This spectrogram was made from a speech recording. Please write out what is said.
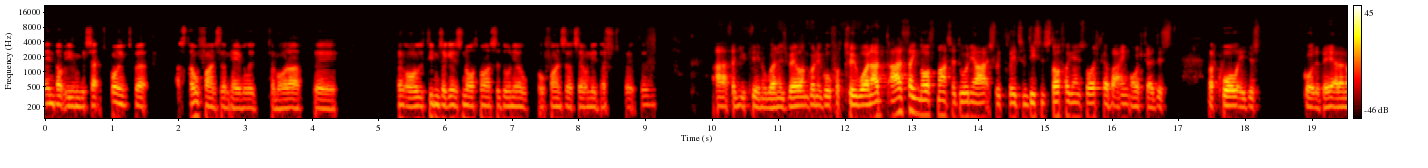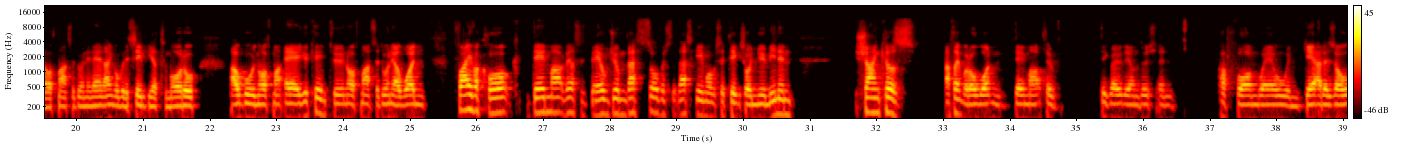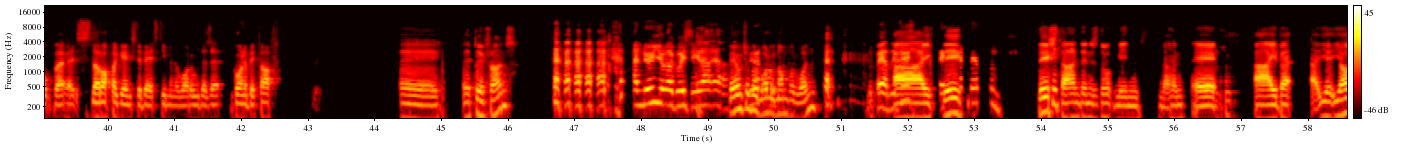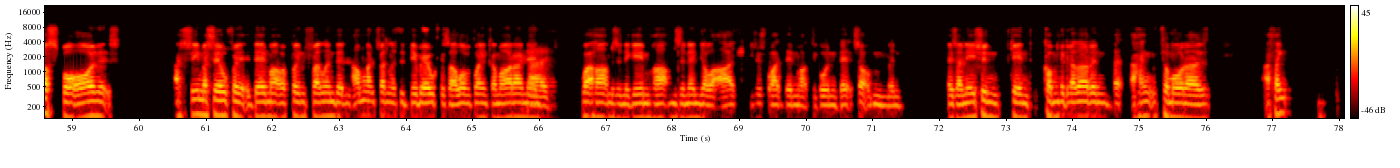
end up even with six points. But I still fancy them heavily tomorrow. Uh, I think all the teams against North Macedonia will, will fancy themselves in disrespect to them. I think Ukraine will win as well. I'm going to go for 2 1. I, I think North Macedonia actually played some decent stuff against Austria, but I think Austria just, their quality just got the better of North Macedonia then. I think it'll be the same here tomorrow. I'll go North Ma- uh, Ukraine 2, North Macedonia 1. Five o'clock, Denmark versus Belgium. This obviously this game obviously takes on new meaning. Shankers, I think we're all wanting Denmark to to go out there and do and perform well and get a result, but it's they're up against the best team in the world. Is it going to be tough? Uh, they play France. I knew you were going to say that. Yeah. Belgium are world number one. Where they Aye, they, their standings don't mean nothing. Uh, aye, but uh, you're spot on. It's I've seen myself at Denmark or playing Finland, and I want Finland to do well because I love Glenn Kamara. And then Aye. what happens in the game happens, and then you're like, ah, you just want Denmark to go and get something, and as a nation can come together. And I think tomorrow, I think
